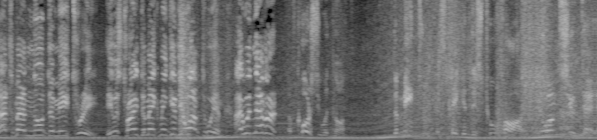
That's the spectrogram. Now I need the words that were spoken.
That man knew Dimitri. He was trying to make me give you up to him. I would never... Of course you would not. Dimitri has taken this too far. He wants you dead.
